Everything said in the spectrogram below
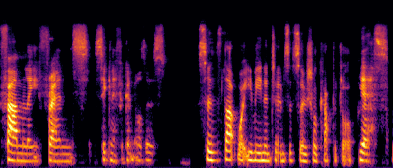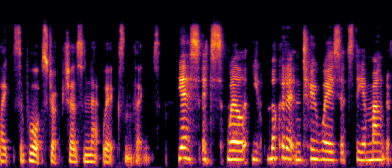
family, friends, significant others. So is that what you mean in terms of social capital? Yes. Like support structures and networks and things? Yes, it's well, you look at it in two ways. It's the amount of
